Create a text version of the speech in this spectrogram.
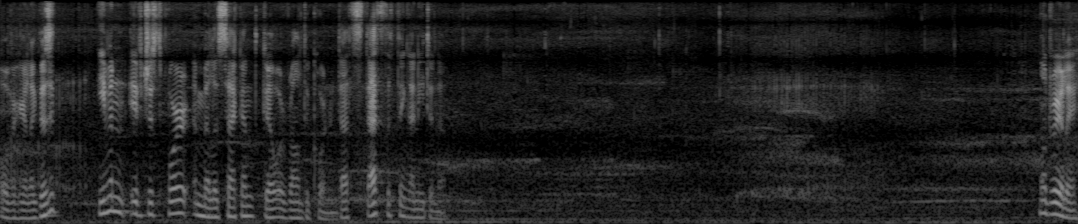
over here? Like, does it, even if just for a millisecond, go around the corner? That's that's the thing I need to know. Not really.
